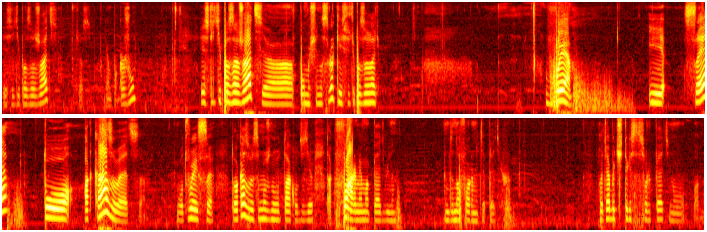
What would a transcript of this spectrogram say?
Если типа зажать. Сейчас я вам покажу. Если типа зажать э, помощи настройки, если типа зажать В и С, то оказывается, вот В и С, то оказывается нужно вот так вот сделать. Так, фармим опять, блин. Надо нафармить опять их. Хотя бы 445, ну ладно.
